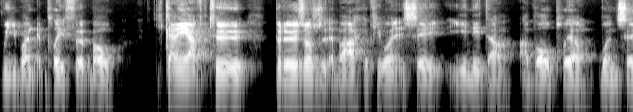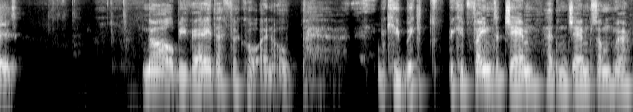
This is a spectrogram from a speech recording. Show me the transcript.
we want to play football. You can't have two bruisers at the back if you want to say you need a, a ball player one side. No, it'll be very difficult, and it'll we could we could we could find a gem, hidden gem somewhere.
